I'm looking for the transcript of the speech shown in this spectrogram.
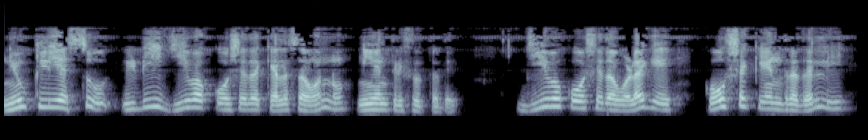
ನ್ಯೂಕ್ಲಿಯಸ್ಸು ಇಡೀ ಜೀವಕೋಶದ ಕೆಲಸವನ್ನು ನಿಯಂತ್ರಿಸುತ್ತದೆ. ಜೀವಕೋಶದ ಒಳಗೆ ಕೋಶ ಕೇಂದ್ರದಲ್ಲಿ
